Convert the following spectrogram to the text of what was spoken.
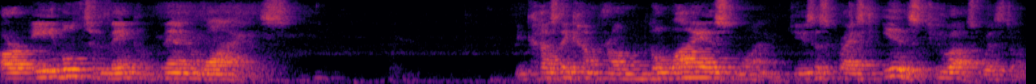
are able to make men wise. because they come from the wise one. Jesus Christ is to us wisdom.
